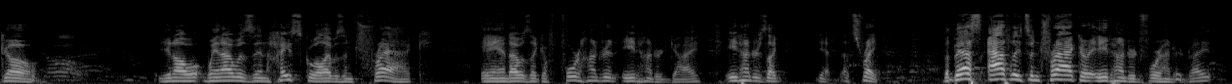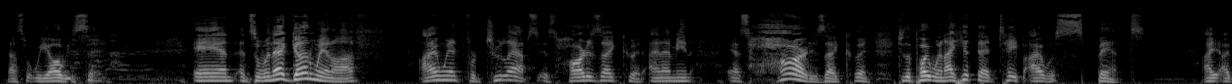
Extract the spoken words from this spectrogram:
Go. You know, when I was in high school, I was in track, and I was like a 400, 800 guy. 800 is like, yeah, that's right. The best athletes in track are 800, 400, right? That's what we always say. And, and so when that gun went off, I went for two laps as hard as I could. And I mean, as hard as I could to the point when I hit that tape, I was spent. I, I,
